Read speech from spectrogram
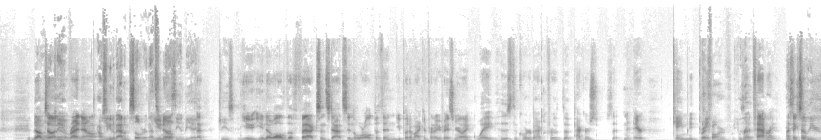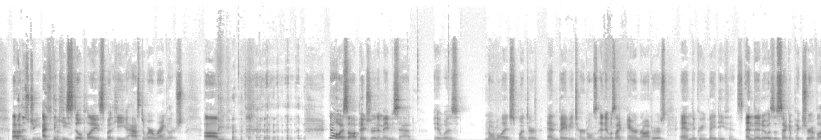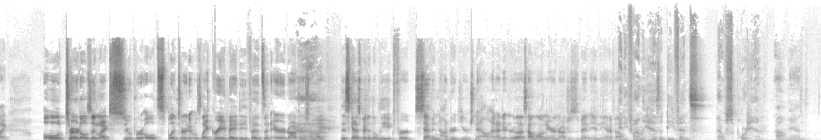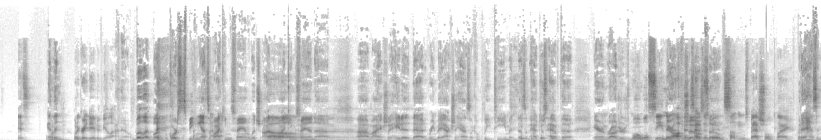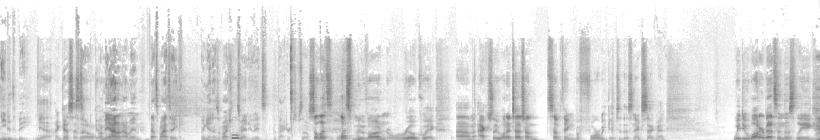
No, I'm Oh, telling you right now. I was you, thinking of Adam Silver. That's you know that's the NBA. that- Jeez. you you know all the facts and stats in the world, but then you put a mic in front of your face and you're like, wait, who's the quarterback for the Packers? Is that Air, came Brett came- Favre. Is, Brett Favre? I is he think still so. here Uh, with his jeans? I think he still plays, but he has to wear Wranglers. Um, no, I saw a picture and it made me sad. It was normal age Splinter and baby turtles, and it was like Aaron Rodgers and the Green Bay defense. And then it was a second picture of like old turtles and like super old Splinter, and it was like Green Bay defense and Aaron Rodgers. And I'm like, this guy's been in the league for 700 years now, and I didn't realize how long Aaron Rodgers has been in the NFL. and he finally has a defense that will support him. Oh man, it's And what, then- a, what a great day to be alive. I know, but but of course, speaking as a Vikings fan, which I'm a Vikings Oh, fan, uh, um, I actually hate it that Green Bay actually has a complete team and doesn't have just have the Aaron Rodgers. Well, we'll see. Their offense show, hasn't so- been something special. Like, but it hasn't needed to be. yeah, I guess that's So. I mean, I don't. I mean, that's my take. Again, as a Vikings fan who hates the Packers. So So let's let's move on real quick. Um, I actually want to touch on something before we get to this next segment. We do water bets in this league.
